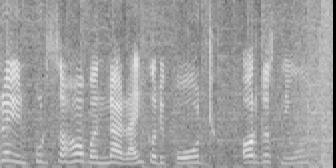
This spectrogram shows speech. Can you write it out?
रही इनपुट सह बंदा राय रिपोर्ट अर्गस न्यूज़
